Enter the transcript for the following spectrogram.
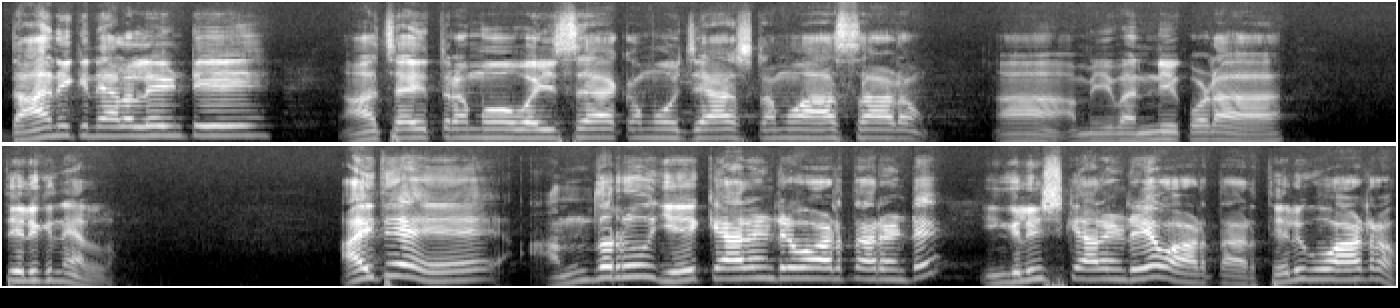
దానికి నెలలేంటి ఆ చైత్రము వైశాఖము జ్యేష్టము ఆషాఢం. ఇవన్నీ కూడా తెలుగు నెలలు. అయితే అందరూ ఏ క్యాలెండర్ వాడతారంటే ఇంగ్లీష్ క్యాలెండరే వాడతారు తెలుగు వాడరు.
